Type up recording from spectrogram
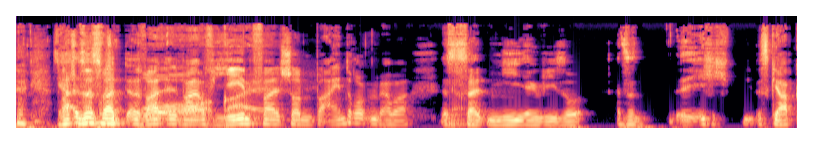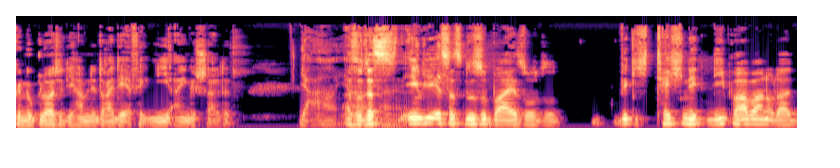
ja, also es war, es war, oh, war auf jeden Fall schon beeindruckend, aber es ja. ist halt nie irgendwie so, also ich, es gab genug Leute, die haben den 3D-Effekt nie eingeschaltet. Ja, ja. Also das, ja, irgendwie ist das nur so bei so, so wirklich Technikliebhabern oder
